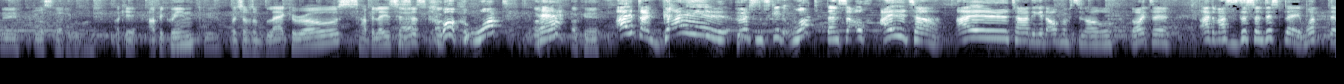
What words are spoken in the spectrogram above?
Nee, du hast leider gewonnen. Okay, Happy Queen, Witch of the Black Rose, Happy Lady Sisters. okay. Oh, what? Okay. Hä? Okay. Alter, geil! Urgent geht. What? Dann ist da auch Alter. Alter, die geht auch 15 Euro. Leute, Alter, was ist das für ein Display? What the...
